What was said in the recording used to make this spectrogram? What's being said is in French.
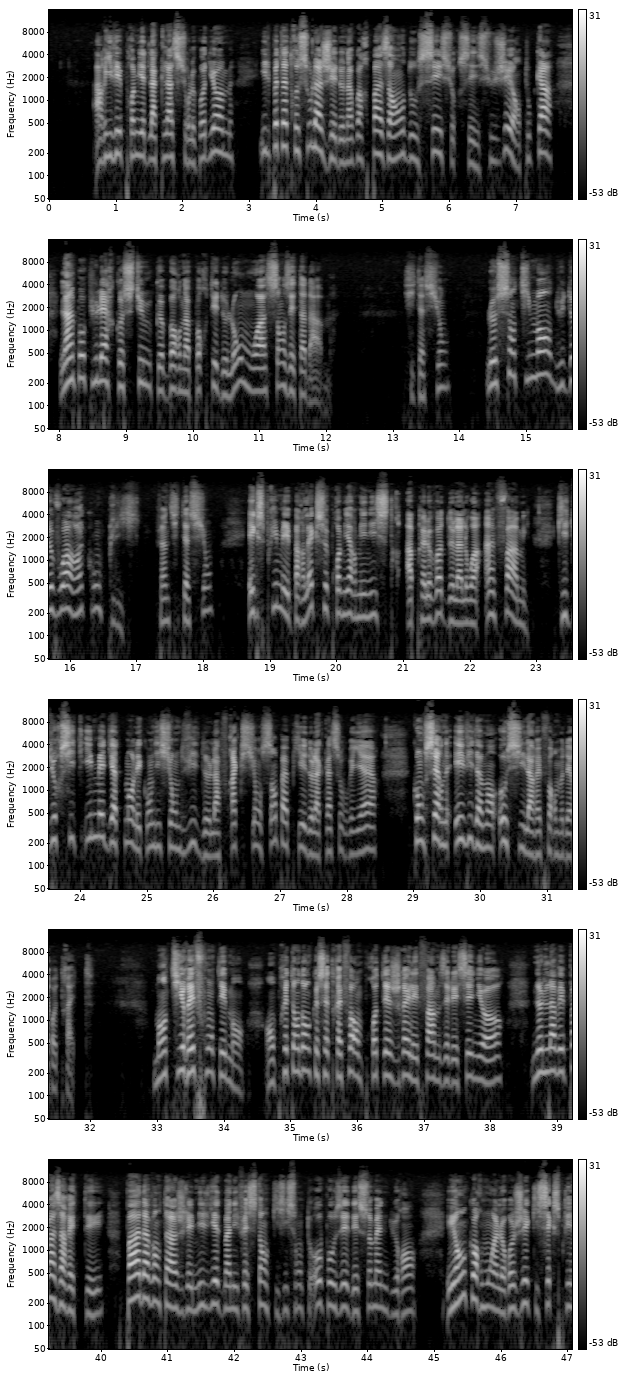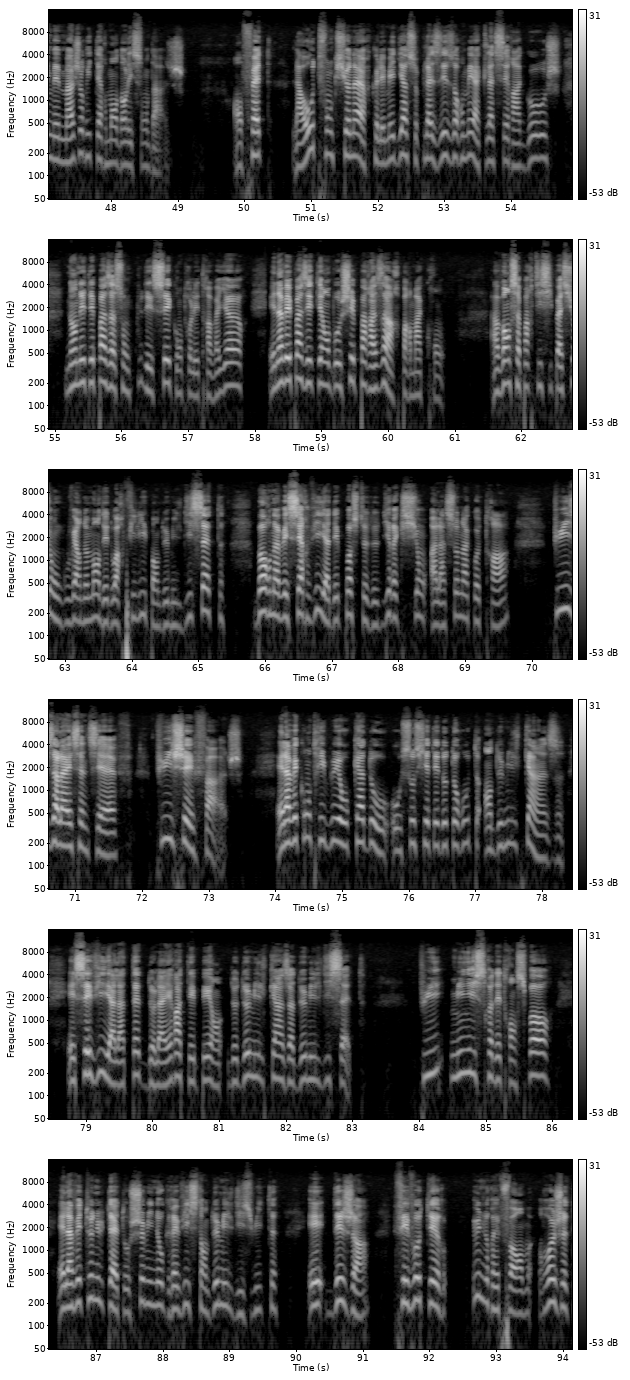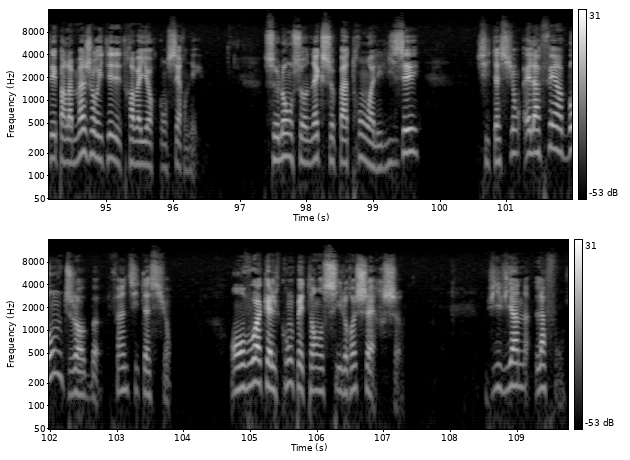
Arrivé premier de la classe sur le podium, il peut être soulagé de n'avoir pas à endosser sur ces sujets, en tout cas, l'impopulaire costume que Borne a porté de longs mois sans état d'âme. Citation Le sentiment du devoir accompli. Fin de citation exprimé par l'ex-première ministre après le vote de la loi infâme qui durcit immédiatement les conditions de vie de la fraction sans papier de la classe ouvrière, concerne évidemment aussi la réforme des retraites. Mentir effrontément en prétendant que cette réforme protégerait les femmes et les seniors ne l'avait pas arrêté, pas davantage les milliers de manifestants qui s'y sont opposés des semaines durant, et encore moins le rejet qui s'exprimait majoritairement dans les sondages. En fait, la haute fonctionnaire que les médias se plaisent désormais à classer à gauche n'en était pas à son coup d'essai contre les travailleurs et n'avait pas été embauchée par hasard par Macron. Avant sa participation au gouvernement d'Édouard Philippe en 2017, Borne avait servi à des postes de direction à la Sonacotra, puis à la SNCF, puis chez Eiffage. Elle avait contribué au cadeau aux sociétés d'autoroutes en 2015 et sévit à la tête de la RATP de 2015 à 2017. Puis, ministre des Transports, elle avait tenu tête aux cheminots grévistes en 2018 et, déjà, fait voter une réforme rejetée par la majorité des travailleurs concernés. Selon son ex-patron à l'Élysée, elle a fait un bon job. Fin de citation. On voit quelles compétences il recherche. Viviane Lafont.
